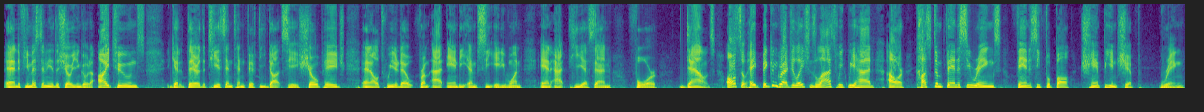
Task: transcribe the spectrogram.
And if you missed any of the show, you can go to iTunes, get it there, the TSN1050.ca show page, and I'll tweet it out from at AndyMC81 and at TSN for downs. Also, hey, big congratulations. Last week we had our custom fantasy rings fantasy football championship ring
